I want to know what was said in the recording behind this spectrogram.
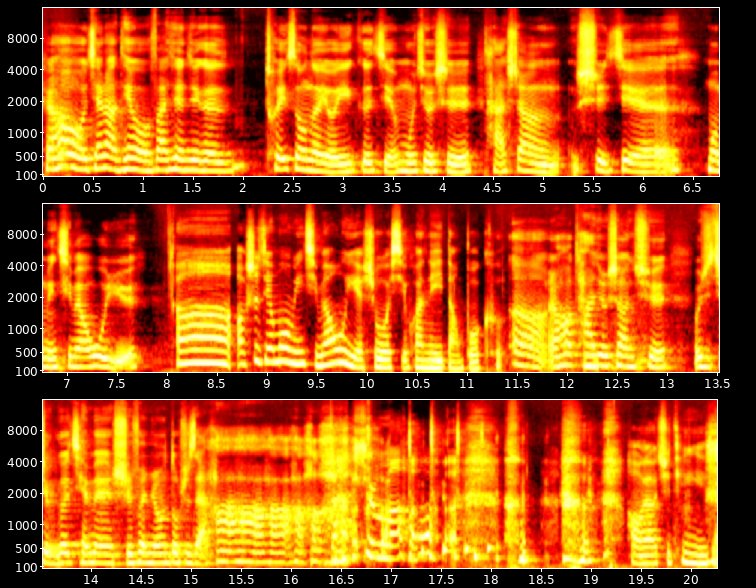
然后我前两天我发现这个推送的有一个节目，就是他上世界莫名其妙物语。啊哦，世界莫名其妙物语也是我喜欢的一档播客。嗯，然后他就上去，我就整个前面十分钟都是在哈哈哈哈哈哈哈哈，是吗？好，我要去听一下。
